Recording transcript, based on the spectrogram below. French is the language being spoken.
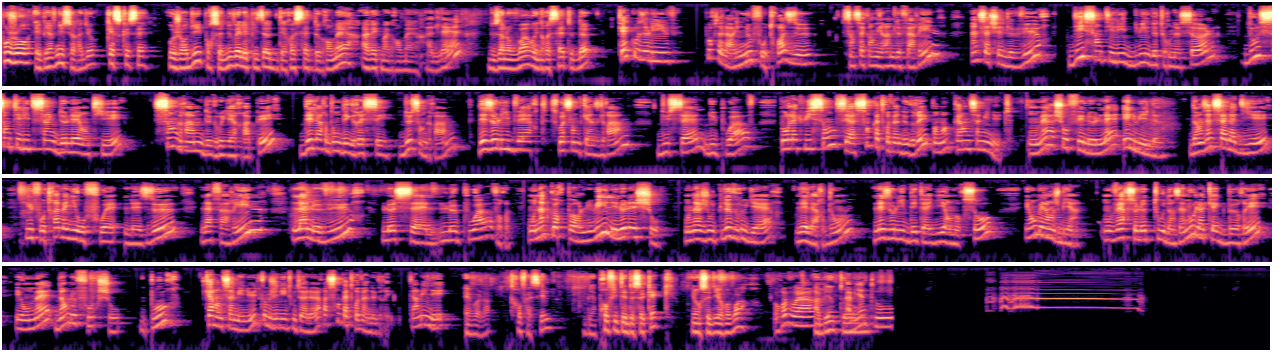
Bonjour et bienvenue sur Radio Qu'est-ce que c'est? Aujourd'hui, pour ce nouvel épisode des recettes de grand-mère avec ma grand-mère Madeleine, nous allons voir une recette de cake aux olives. Pour cela, il nous faut 3 œufs, 150 g de farine, un sachet de levure, 10 centilitres d'huile de tournesol, 12 centilitres 5 de lait entier, 100 g de gruyère râpée, des lardons dégraissés 200 g, des olives vertes 75 g, du sel, du poivre. Pour la cuisson, c'est à 180 degrés pendant 45 minutes. On met à chauffer le lait et l'huile. Dans un saladier, il faut travailler au fouet les œufs, la farine, la levure, le sel, le poivre. On incorpore l'huile et le lait chaud. On ajoute le gruyère, les lardons, les olives détaillées en morceaux et on mélange bien. On verse le tout dans un moule à cake beurré et on met dans le four chaud pour 45 minutes, comme j'ai dit tout à l'heure, à 180 degrés. Terminé. Et voilà, trop facile. Eh bien, profitez de ce cake et on se dit au revoir. Au revoir. À bientôt. À bientôt.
